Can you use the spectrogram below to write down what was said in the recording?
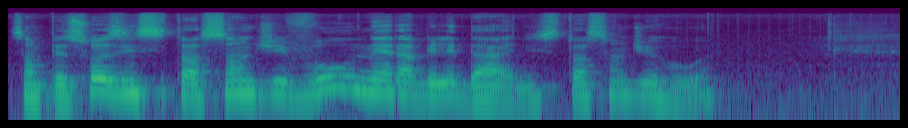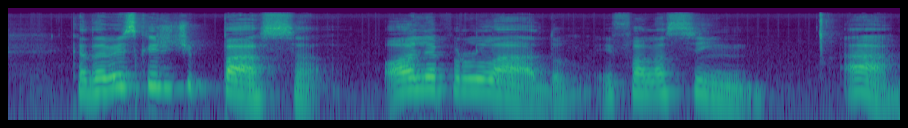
São pessoas em situação de vulnerabilidade, em situação de rua. Cada vez que a gente passa, olha para o lado e fala assim: ah,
